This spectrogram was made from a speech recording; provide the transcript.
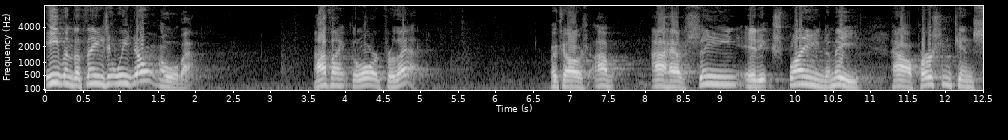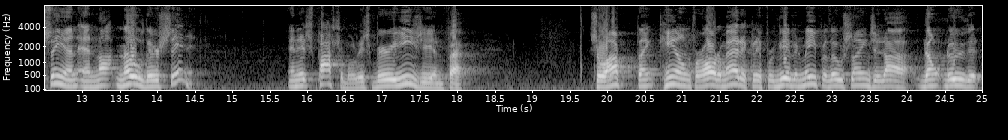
even the things that we don't know about. I thank the Lord for that. Because I, I have seen it explained to me how a person can sin and not know they're sinning. And it's possible. It's very easy, in fact. So I thank Him for automatically forgiving me for those things that I don't do that,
